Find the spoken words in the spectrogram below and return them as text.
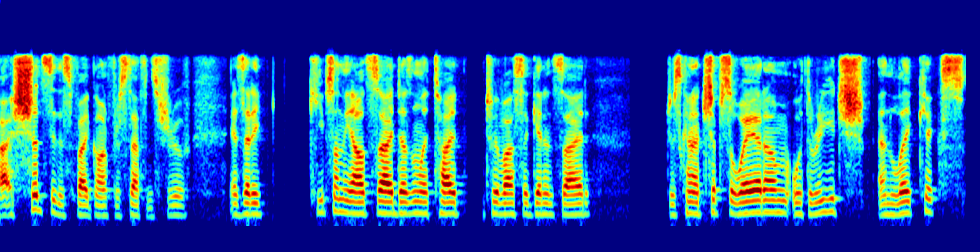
I should see this fight going for Stefan Struve, is that he keeps on the outside, doesn't let Tai Tuivasa get inside, just kind of chips away at him with reach and leg kicks,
